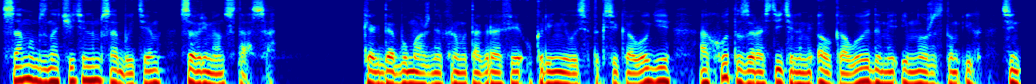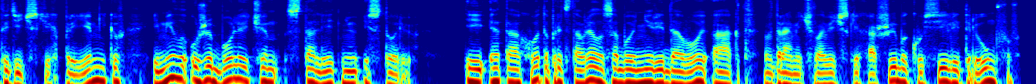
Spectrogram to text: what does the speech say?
самым значительным событием со времен Стаса. Когда бумажная хроматография укоренилась в токсикологии, охота за растительными алкалоидами и множеством их синтетических преемников имела уже более чем столетнюю историю. И эта охота представляла собой не рядовой акт в драме человеческих ошибок, усилий, триумфов,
